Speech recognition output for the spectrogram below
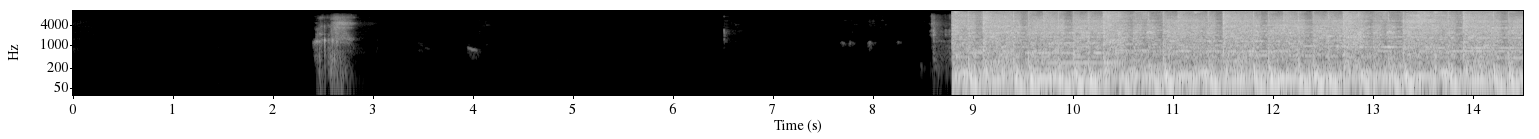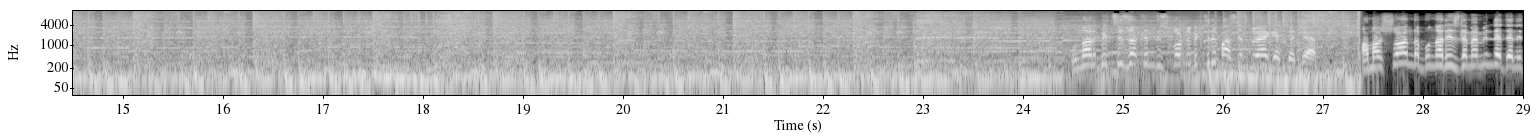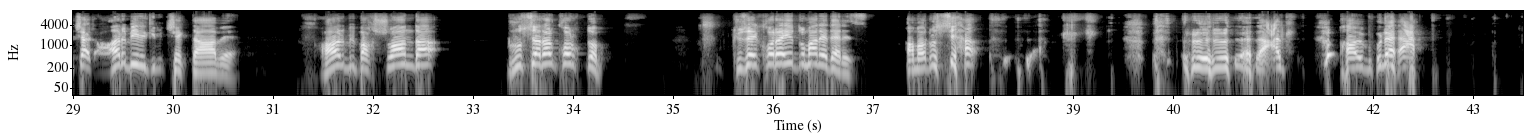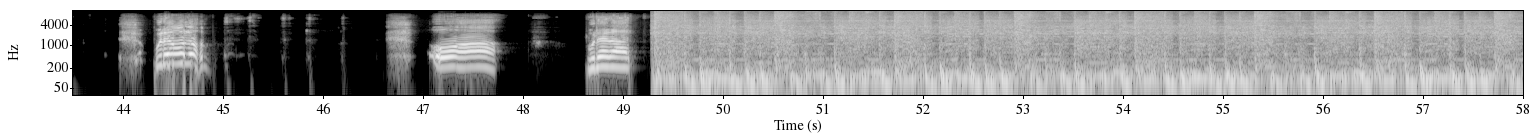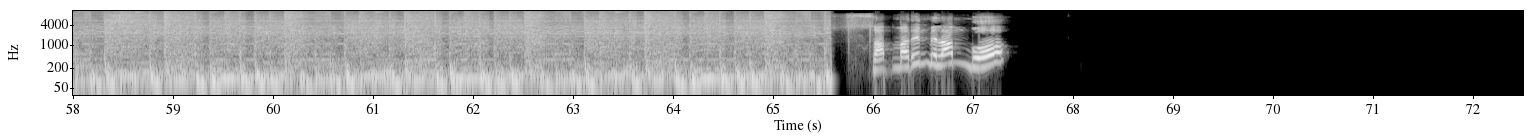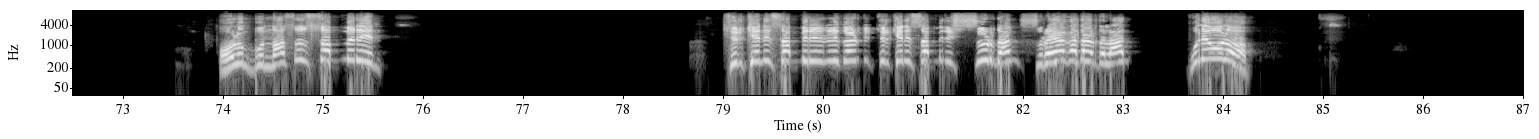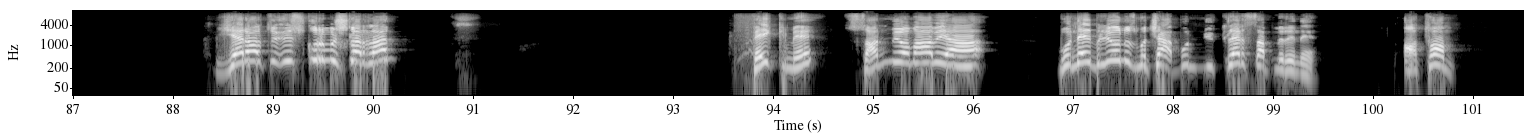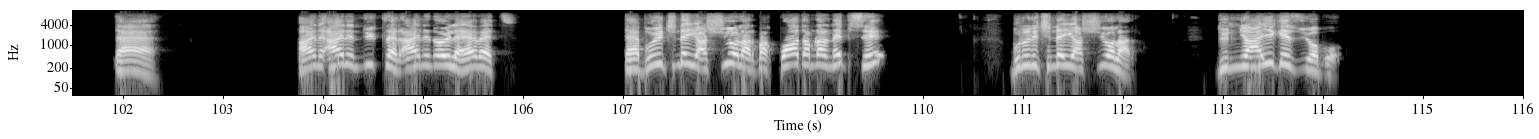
Bunlar bitsin zaten Discord'u bitirip Assetto'ya geçeceğim. Ama şu anda bunları izlememin nedeni çek. Harbi ilgimi çekti abi. Harbi bak şu anda Rusya'dan korktum. Kuzey Kore'yi duman ederiz. Ama Rusya... abi bu ne lan? Bu ne oğlum? Oha! Bu ne lan? Submarin mi lan bu? Oğlum bu nasıl submarin? Türkiye'nin submarinini gördük. Türkiye'nin submarini şuradan şuraya kadardı lan. Bu ne oğlum? Yeraltı üst kurmuşlar lan. Fake mi? Sanmıyorum abi ya. Bu ne biliyorsunuz mu ça? Bu nükleer submarini. Atom. He. Aynen, aynen nükleer. Aynen öyle evet. He, bu içinde yaşıyorlar. Bak bu adamların hepsi bunun içinde yaşıyorlar. Dünyayı geziyor bu.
